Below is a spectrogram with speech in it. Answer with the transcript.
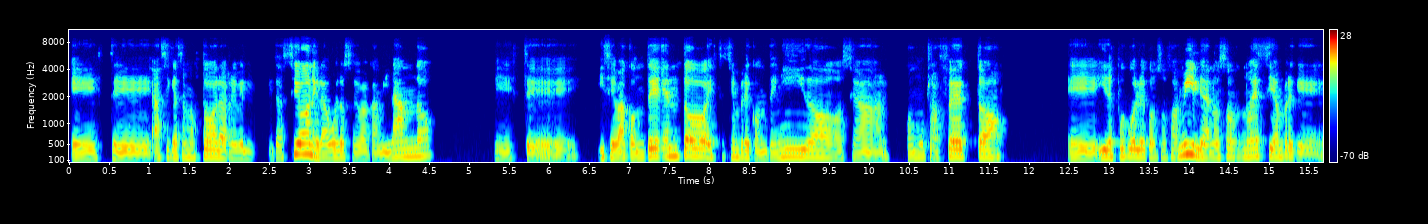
Este, así que hacemos toda la rehabilitación, el abuelo se va caminando este, y se va contento, este, siempre contenido, o sea, con mucho afecto. Eh, y después vuelve con su familia. No, no es siempre que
